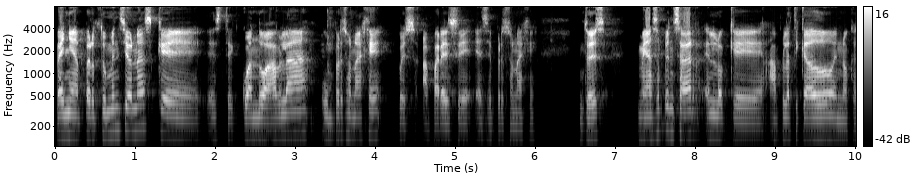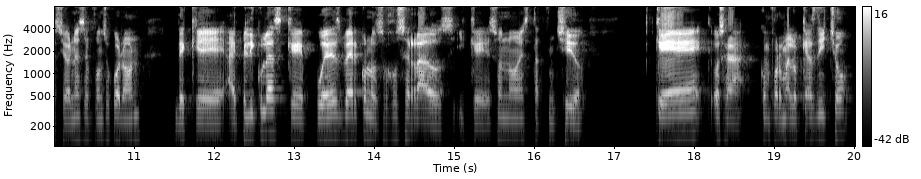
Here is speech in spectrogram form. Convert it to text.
Peña, pero tú mencionas que este, cuando habla un personaje, pues aparece ese personaje. Entonces, me hace pensar en lo que ha platicado en ocasiones Alfonso Cuarón, de que hay películas que puedes ver con los ojos cerrados y que eso no está tan chido. Que, o sea, conforme a lo que has dicho,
